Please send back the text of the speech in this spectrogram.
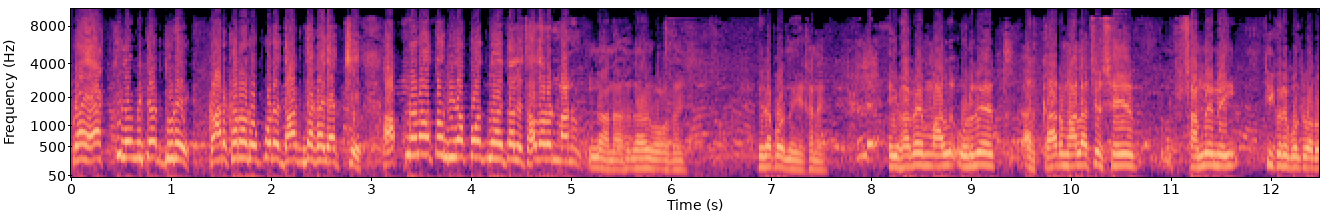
প্রায় এক কিলোমিটার দূরে কারখানার ওপরে দাগ দেখা যাচ্ছে। আপনারাও তো নিরাপদ নয় তাহলে, সাধারণ মানুষ। না না, নিরাপদ নেই এখানে। এইভাবে মাল উড়লে আর কার মাল আছে সে সামনে নেই। কি করে বলতে পারো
